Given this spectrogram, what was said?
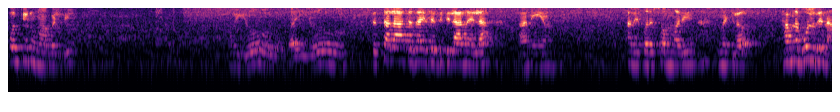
कोणती रूम आवडली? अय्यो अय्यो. तर चला आता जायचं दिदीला आणायला. आणि आम्ही परत सोमवारी म्हटलं थांब ना बोलू दे ना.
